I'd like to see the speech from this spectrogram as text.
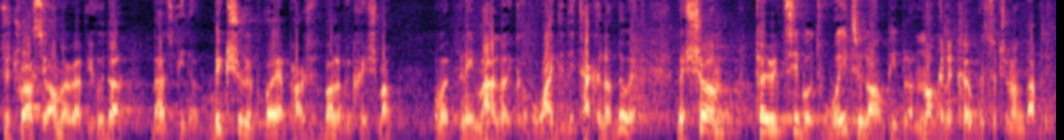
Zutrasi, Omer Rav Yehuda, Bazvida. Bikshu Lekvoya Parshas Bala B'Krishma, why did the Taka not do it? Tzibu, it's way too long, people are not going to cope with such a long davening.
